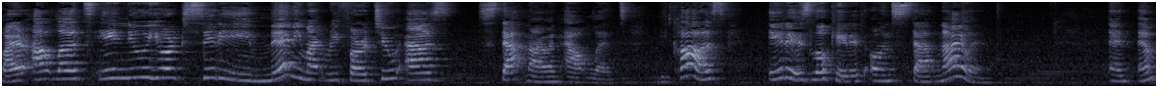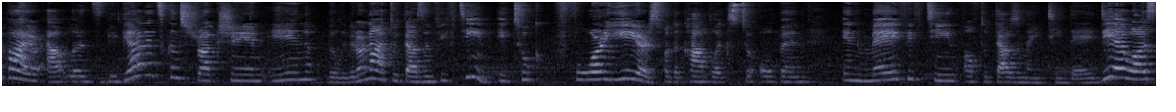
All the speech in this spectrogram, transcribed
Empire Outlets in New York City. Many might refer to as Staten Island Outlet because it is located on Staten Island. And Empire Outlets began its construction in, believe it or not, 2015. It took four years for the complex to open in May 15 of 2019. The idea was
